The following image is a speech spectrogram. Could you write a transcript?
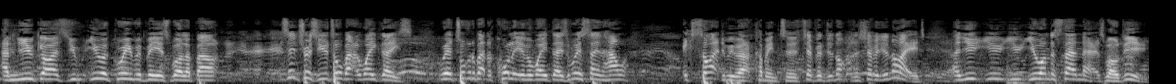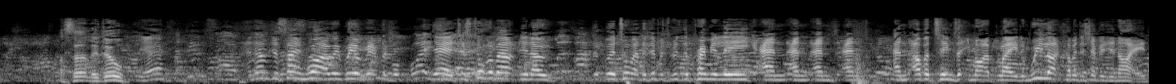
And you guys, you you agree with me as well about it's interesting. You talk about away days. We're talking about the quality of away days. We're saying how excited we are about coming to Sheffield United, Sheffield United. and you, you, you, you understand that as well, do you? I certainly do. Yeah. And I'm just saying, why we, we, we, yeah, just talk about you know, we're talking about the difference between the Premier League and and, and, and and other teams that you might have played, and we like coming to Sheffield United.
